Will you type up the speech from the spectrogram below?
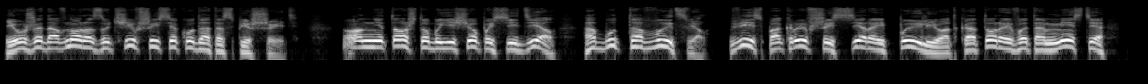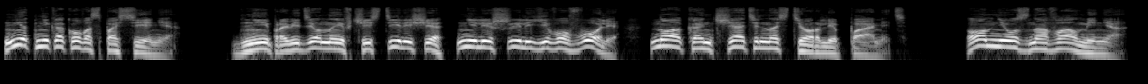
и уже давно разучившийся куда-то спешить. Он не то чтобы еще посидел, а будто выцвел, весь покрывшись серой пылью, от которой в этом месте нет никакого спасения. Дни, проведенные в чистилище, не лишили его воли, но окончательно стерли память. Он не узнавал меня,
